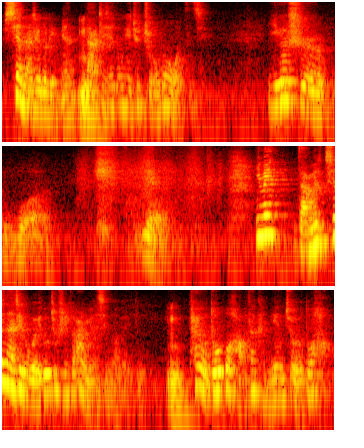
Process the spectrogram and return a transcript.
陷在这个里面，拿这些东西去折磨我自己；一个是我。也，因为咱们现在这个维度就是一个二元性的维度，嗯，它有多不好，它肯定就有多好，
